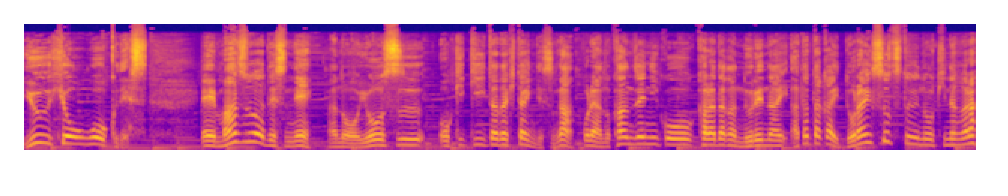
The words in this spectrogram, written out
流氷ウォークです。え、まずはですねあの様子お聞きいただきたいんですがこれあの完全にこう体が濡れない暖かいドライスーツというのを着ながら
